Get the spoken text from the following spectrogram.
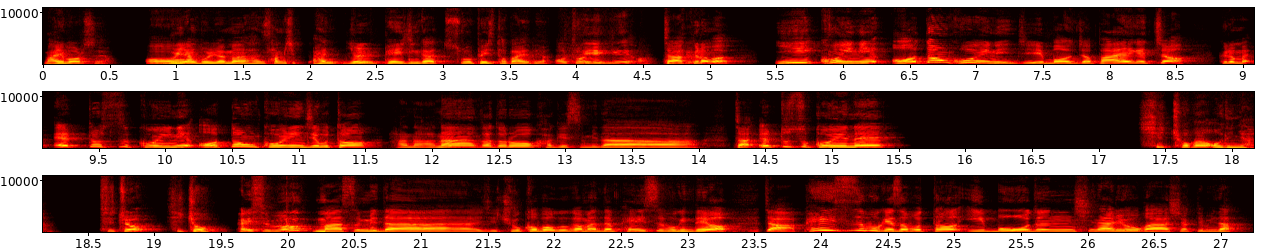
많이 벌었어요. 어. 물량 보려면 한 30, 한 10페이지인가 20페이지 더 봐야 돼요. 어, 더 얘기해. 어, 자, 오케이. 그러면 이 코인이 어떤 코인인지 먼저 봐야겠죠? 그러면 앱토스 코인이 어떤 코인인지부터 하나하나 가도록 하겠습니다. 자, 앱토스 코인의 시초가 어디냐? 시초? 시초. 페이스북? 맞습니다. 이제 주커버그가 만든 페이스북인데요. 자, 페이스북에서부터 이 모든 시나리오가 시작됩니다.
